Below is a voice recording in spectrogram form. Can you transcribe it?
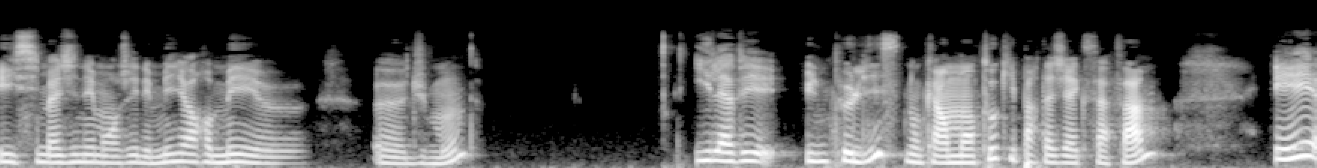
Et il s'imaginait manger les meilleurs mets euh, euh, du monde. Il avait une pelisse, donc un manteau qu'il partageait avec sa femme. Et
